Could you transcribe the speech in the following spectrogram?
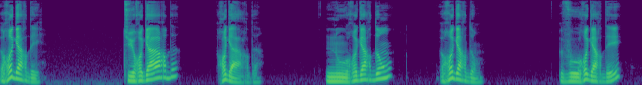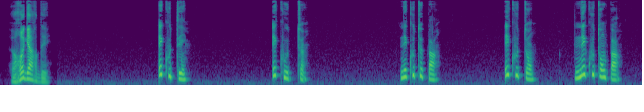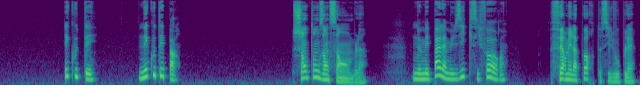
Regardez. Tu regardes, regarde. Nous regardons, regardons. Vous regardez, regardez. Écoutez. Écoute. N'écoute pas. Écoutons. N'écoutons pas. Écoutez. N'écoutez pas. Chantons ensemble. Ne mets pas la musique si fort. Fermez la porte, s'il vous plaît.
